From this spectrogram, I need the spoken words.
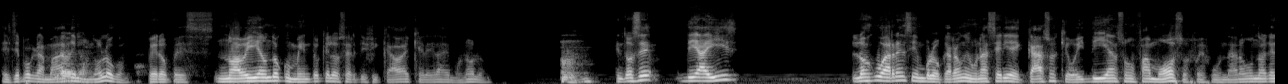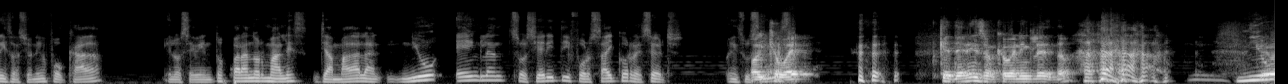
Él se programaba demonólogo, pero pues no había un documento que lo certificaba de que él era demonólogo. Entonces, de ahí los Warren se involucraron en una serie de casos que hoy día son famosos, pues fundaron una organización enfocada en los eventos paranormales llamada la New England Society for Psycho Research. En sus Ay, qué buen. qué Denison, qué buen inglés, ¿no? New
